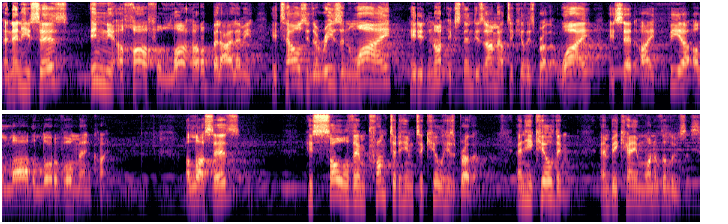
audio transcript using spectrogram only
And then he says, Rabb al He tells you the reason why he did not extend his arm out to kill his brother. Why? He said, I fear Allah, the Lord of all mankind. Allah says, His soul then prompted him to kill his brother, and he killed him and became one of the losers.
